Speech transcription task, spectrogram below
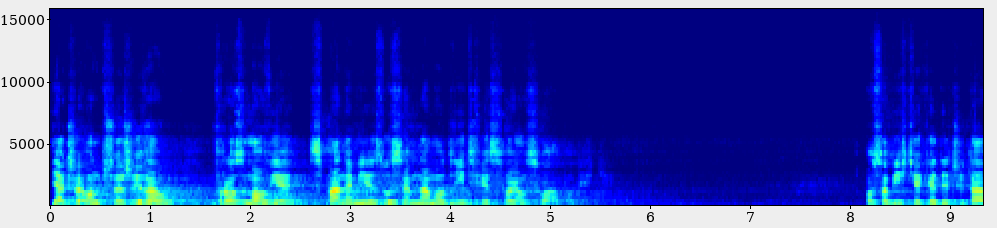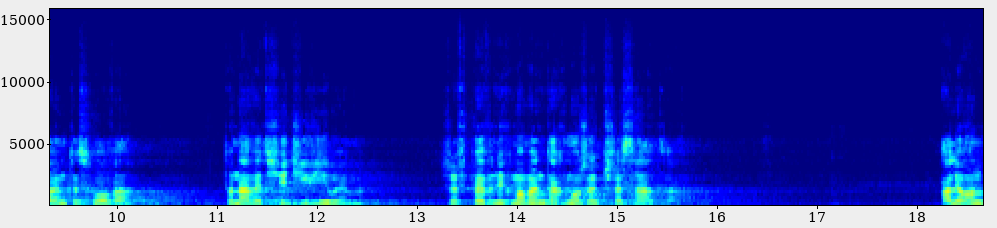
Jakże on przeżywał w rozmowie z Panem Jezusem na modlitwie swoją słabość. Osobiście, kiedy czytałem te słowa, to nawet się dziwiłem, że w pewnych momentach może przesadza. Ale on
